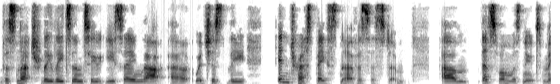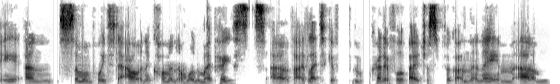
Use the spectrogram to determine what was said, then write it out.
this naturally leads into you saying that, uh, which is the interest-based nervous system. Um, this one was new to me, and someone pointed it out in a comment on one of my posts uh, that I'd like to give them credit for, but I'd just forgotten their name. Um,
